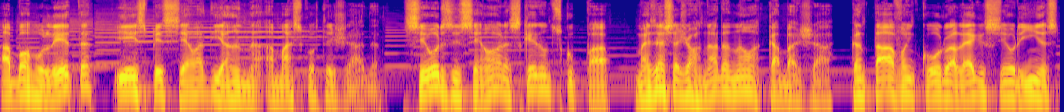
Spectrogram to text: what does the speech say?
à borboleta e em especial à Diana, a mais cortejada. Senhores e senhoras, queiram desculpar, mas esta jornada não acaba já. Cantavam em coro alegres senhorinhas,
